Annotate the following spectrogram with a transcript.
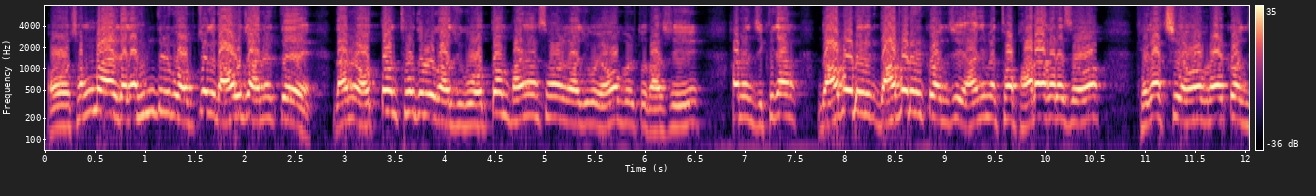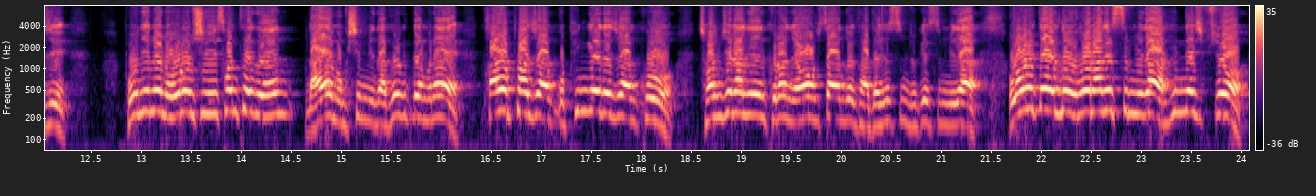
어, 정말 내가 힘들고 업적이 나오지 않을 때 나는 어떤 태도를 가지고 어떤 방향성을 가지고 영업을 또 다시 하는지 그냥 놔버릴 놔버릴 건지 아니면 더 발악을 해서 개같이 영업을 할 건지 본인은 오롯이 선택은 나의 몫입니다. 그렇기 때문에 타협하지 않고 핑계대지 않고 전진하는 그런 영업사원들 다 되셨으면 좋겠습니다. 5월달도 응원하겠습니다. 힘내십시오.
